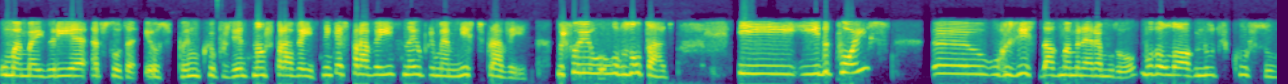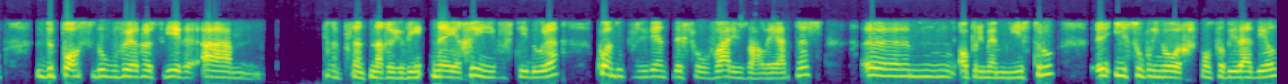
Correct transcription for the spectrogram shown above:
uma maioria absoluta. Eu suponho que o Presidente não esperava isso, ninguém esperava isso, nem o Primeiro-Ministro esperava isso, mas foi o, resultado. E, e depois Uh, o registro de alguma maneira mudou, mudou logo no discurso de posse do governo a seguir à, portanto, na, reinvestidura, quando o Presidente deixou vários alertas um, ao Primeiro-Ministro e sublinhou a responsabilidade dele,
